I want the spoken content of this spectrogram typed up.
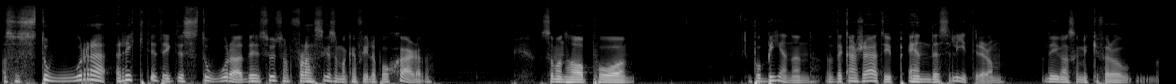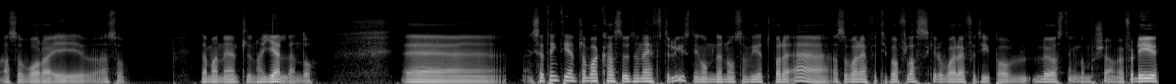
Alltså stora, riktigt, riktigt stora. Det ser ut som flaskor som man kan fylla på själv. Som man har på, på benen. Alltså det kanske är typ en deciliter i dem. Det är ju ganska mycket för att alltså, vara i, alltså, där man egentligen har gällen då. Eh, så jag tänkte egentligen bara kasta ut en efterlysning om det är någon som vet vad det är. Alltså vad det är för typ av flaskor och vad det är för typ av lösning de kör med. För det är ju,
